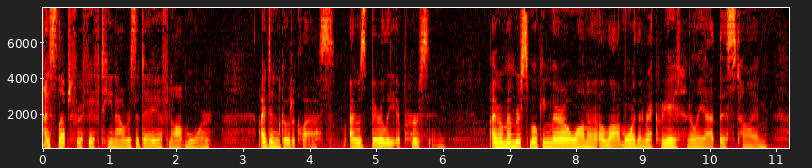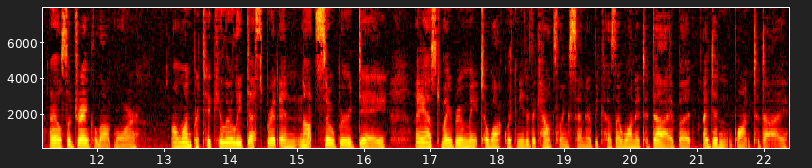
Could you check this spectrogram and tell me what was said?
I slept for 15 hours a day, if not more. I didn't go to class. I was barely a person. I remember smoking marijuana a lot more than recreationally at this time. I also drank a lot more. On one particularly desperate and not sober day, I asked my roommate to walk with me to the counseling center because I wanted to die, but I didn't want to die.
